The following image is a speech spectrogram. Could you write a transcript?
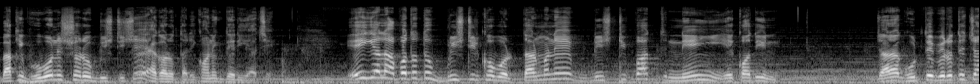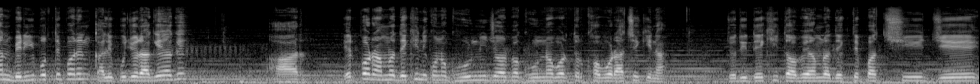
বাকি ভুবনেশ্বরেও বৃষ্টি সে এগারো তারিখ, অনেক দেরি আছে। এই গেল আপাতত বৃষ্টির খবর। তার মানে বৃষ্টিপাত নেই এ কদিন। যারা ঘুরতে বেরোতে চান, বেরিয়ে পড়তে পারেন কালী পুজোর আগে আগে। আর এরপর আমরা দেখিনি কোনো ঘূর্ণিঝড় বা ঘূর্ণাবর্তর খবর আছে কি না যদি দেখি, তবে আমরা দেখতে পাচ্ছি যে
